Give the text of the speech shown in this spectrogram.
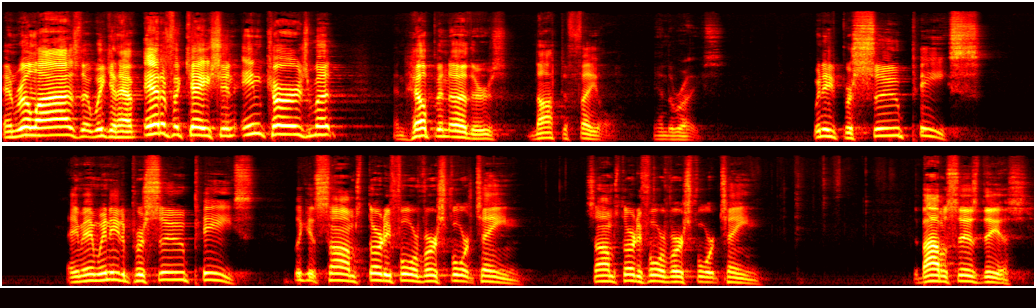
and realize that we can have edification, encouragement, and helping others not to fail in the race. We need to pursue peace. Amen. We need to pursue peace. Look at Psalms 34, verse 14. Psalms 34, verse 14. The Bible says this.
